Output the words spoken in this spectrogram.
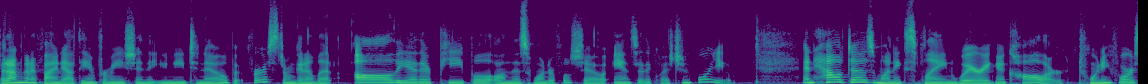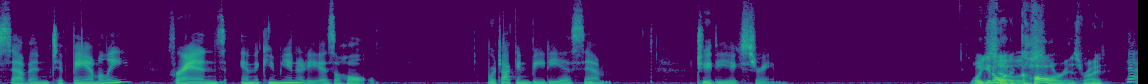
But I'm going to find out the information that you need to know. But first, I'm going to let all the other people on this wonderful show answer the question for you. And how does one explain wearing a collar 24 7 to family, friends, and the community as a whole? We're talking BDSM to the extreme. Well, you know So what a collar is, right? Yeah.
